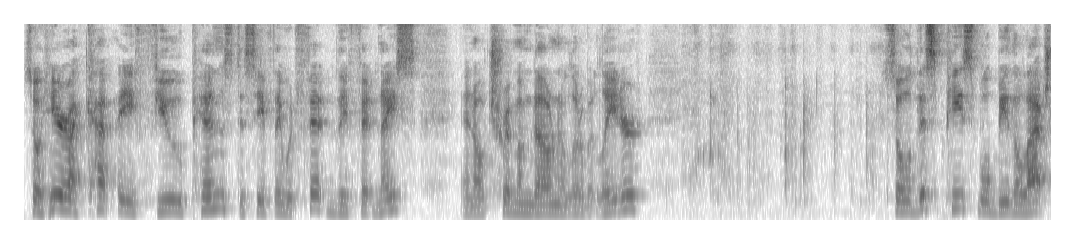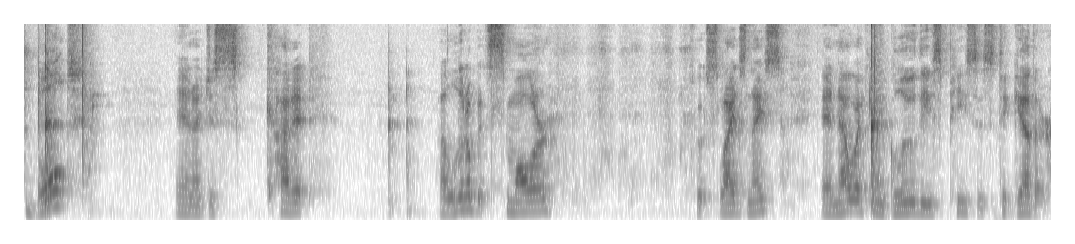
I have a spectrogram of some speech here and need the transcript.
So here I cut a few pins to see if they would fit. They fit nice and I'll trim them down a little bit later. So this piece will be the latch bolt and I just cut it a little bit smaller so it slides nice. And now I can glue these pieces together.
